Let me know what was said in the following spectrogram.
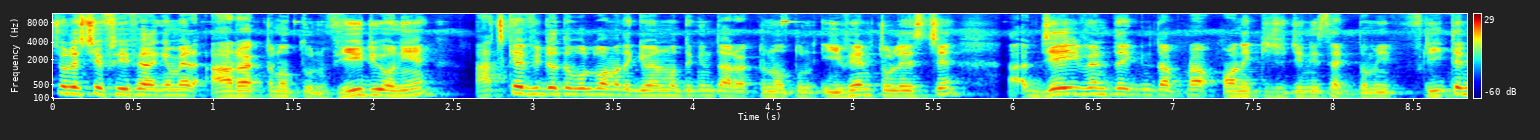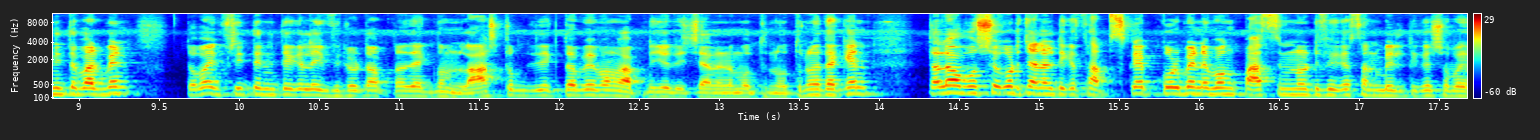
চলে এসেছি ফ্রি ফায়ার গেমের আরও একটা নতুন ভিডিও নিয়ে। আজকের ভিডিওতে বলব, আমাদের গেমের মধ্যে কিন্তু আরও একটা নতুন ইভেন্ট চলে এসেছে। আর যে ইভেন্টে কিন্তু আপনারা অনেক কিছু জিনিস একদমই ফ্রিতে নিতে পারবেন। তো ভাই ফ্রিতে নিতে গেলে এই ভিডিওটা আপনাদের একদম লাস্ট অবধি দেখতে হবে এবং আপনি যদি চ্যানেলের মধ্যে নতুন হয়ে থাকেন, তাহলে অবশ্যই করে চ্যানেলটিকে সাবস্ক্রাইব করবেন এবং পাশের নোটিফিকেশান বেলটিকে সবাই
